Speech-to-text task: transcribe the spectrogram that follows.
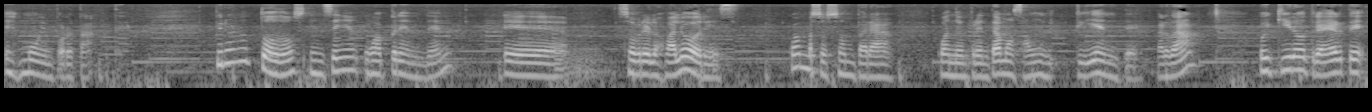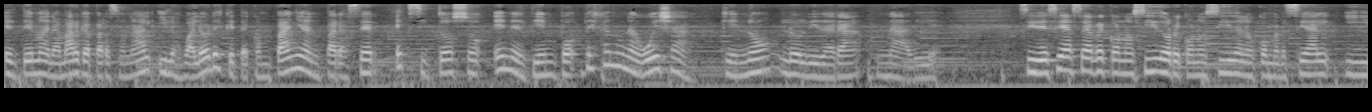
es muy importante. Pero no todos enseñan o aprenden eh, sobre los valores. ¿Cuántos son para cuando enfrentamos a un cliente, verdad? Hoy quiero traerte el tema de la marca personal y los valores que te acompañan para ser exitoso en el tiempo, dejando una huella que no lo olvidará nadie. Si deseas ser reconocido o reconocida en lo comercial y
